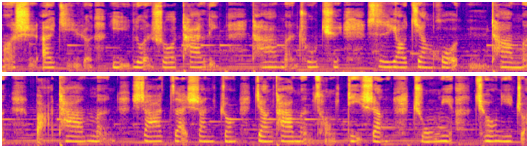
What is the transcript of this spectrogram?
么使埃及人议论说他领他们出去是要降祸于他们？”把他们杀在山中，将他们从地上除灭。求你转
